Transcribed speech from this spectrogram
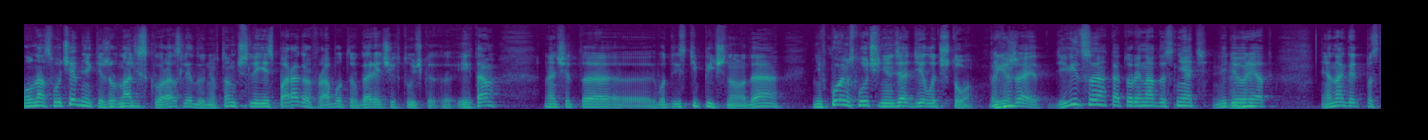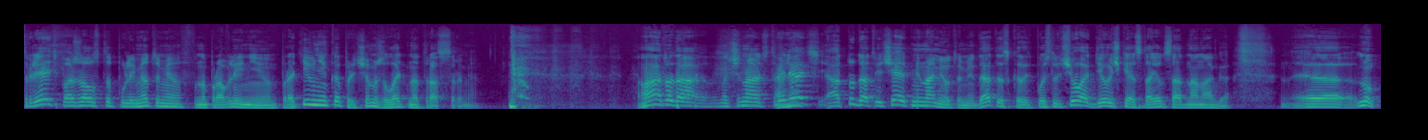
у- у нас в учебнике журналистского расследования, в том числе есть параграф работы в горячих точках, и там, значит, э, вот из типичного, да, ни в коем случае нельзя делать что? Приезжает девица, которой надо снять видеоряд, и она говорит, постреляйте, пожалуйста, пулеметами в направлении противника, причем желательно трассерами. А туда начинают стрелять, а оттуда отвечают минометами, да, так сказать, после чего от девочки остается одна нога. Э, ну,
